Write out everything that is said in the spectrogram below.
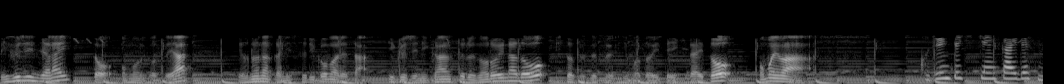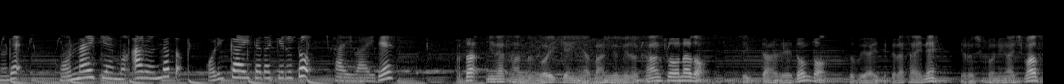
理不尽じゃない？と思うことや、世の中に刷り込まれた育児に関する呪いなどを一つずつ紐解いていきたいと思います。個人的見解ですので、こんな意見もあるんだとご理解いただけると幸いです。また、皆さんのご意見や番組の感想など、Twitter でどんどんつぶやいてくださいね。よろしくお願いします。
